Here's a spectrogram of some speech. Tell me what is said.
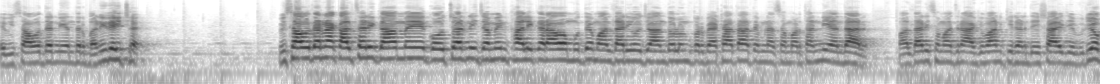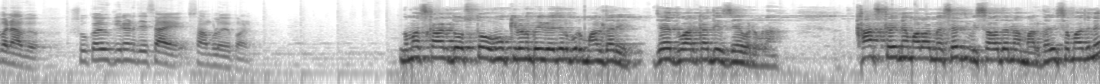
એ વિસાવદરની અંદર બની રહી છે. વિસાવદરના કાલસારી ગામે ગૌચરની જમીન ખાલી કરાવવા મુદ્દે માલધારીઓ જે આંદોલન પર બેઠા હતા તેમના સમર્થનની અંદર માલધારી સમાજના આગેવાન કિરણ દેસાઈએ જે વીડિયો બનાવ્યો, શું કહ્યું કિરણ દેસાઈએ? સાંભળો એ પણ. નમસ્કાર દોસ્તો, હું કિરણભાઈ વેજલપુર, માલધારી. જય દ્વારકાધીશ, જય વડવડા ખાસ કરીને મારો મેસેજ વિસાવદરના માલધારી સમાજને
